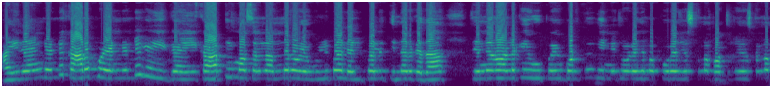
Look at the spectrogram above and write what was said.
ఇదేంటంటే కారపొడి ఏంటంటే ఈ కార్తీక మాసంలో అందరూ ఉల్లిపాయలు ఎల్లిపాయలు తిన్నారు కదా. తిన్న వాళ్ళకి ఉపయోగపడుతుంది. దీన్ని చూడేదైనా కూర చేసుకున్నా పచ్చడి చేసుకున్నా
